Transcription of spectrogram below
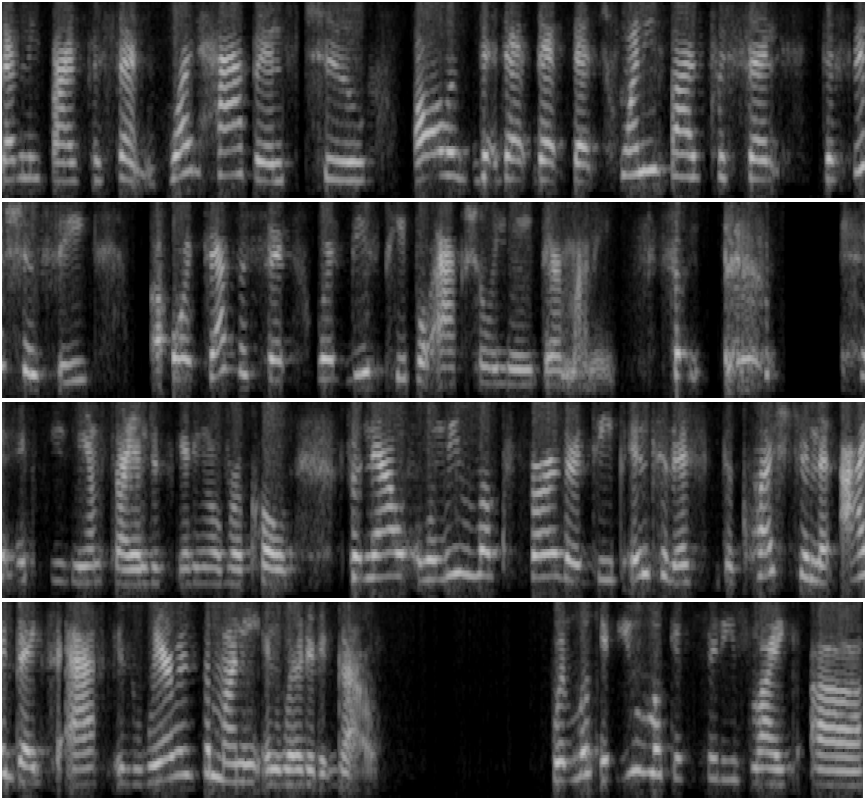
75%, what happens to all of that that that, that 25% deficiency uh, or deficit where these people actually need their money. So, excuse me, I'm sorry, I'm just getting over a cold. So now, when we look further deep into this, the question that I beg to ask is where is the money and where did it go? We're look if you look at cities like uh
